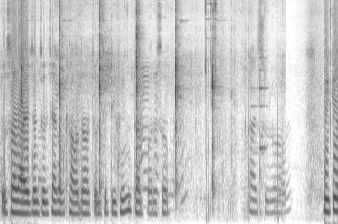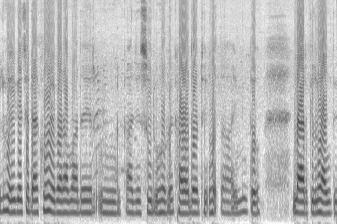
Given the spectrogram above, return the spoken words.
তো সব আয়োজন চলছে এখন খাওয়া দাওয়া চলছে টিফিন তারপরে সব কাজ শুরু হবে। বিকেল হয়ে গেছে, দেখো, এবার আমাদের কাজে শুরু হবে খাওয়া দাওয়া ঠিক মতো হয়নি তো। নারকেল ভাঙতে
